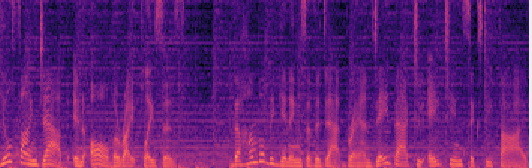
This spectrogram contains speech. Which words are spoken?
you'll find DAP in all the right places. The humble beginnings of the DAP brand date back to 1865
